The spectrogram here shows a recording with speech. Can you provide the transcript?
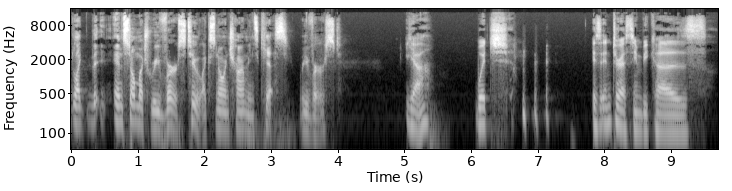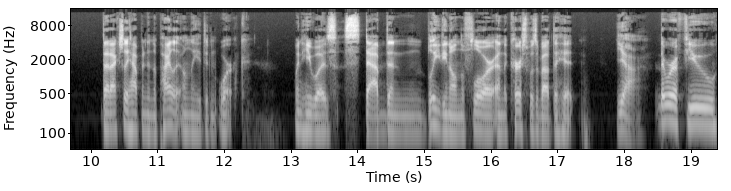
like, and so much reverse too, like Snow and Charming's kiss reversed. Yeah. Which is interesting because that actually happened in the pilot, only it didn't work. When he was stabbed and bleeding on the floor and the curse was about to hit. Yeah. There were a few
